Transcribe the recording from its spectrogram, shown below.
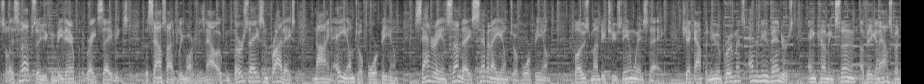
so listen up so you can be there for the great savings. The Southside Flea Market is now open Thursdays and Fridays, 9 a.m. till 4 p.m., Saturday and Sunday, 7 a.m. till 4 p.m., closed Monday, Tuesday, and Wednesday. Check out the new improvements and the new vendors, and coming soon, a big announcement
